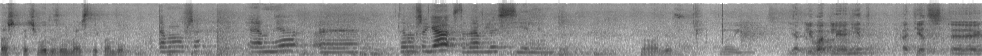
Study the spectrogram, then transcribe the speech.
Паша, почему ты занимаешься тэквондо? Потому что э, мне, э, потому что я становлюсь сильным. Молодец. Ну и Я Клевак Леонид, отец э,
